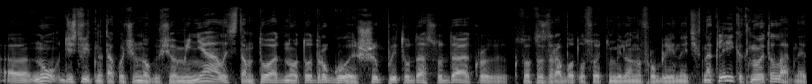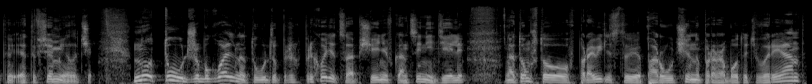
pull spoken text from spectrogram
Э, ну, действительно, так очень много всего менялось, там то одно, то другое, шипы туда-сюда, кто-то заработал сотни миллионов рублей на этих наклейках, но это ладно, это, это все мелочи. Но тут же, буквально тут же приходит сообщение в конце недели о том, что в правительстве поручено проработать вариант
